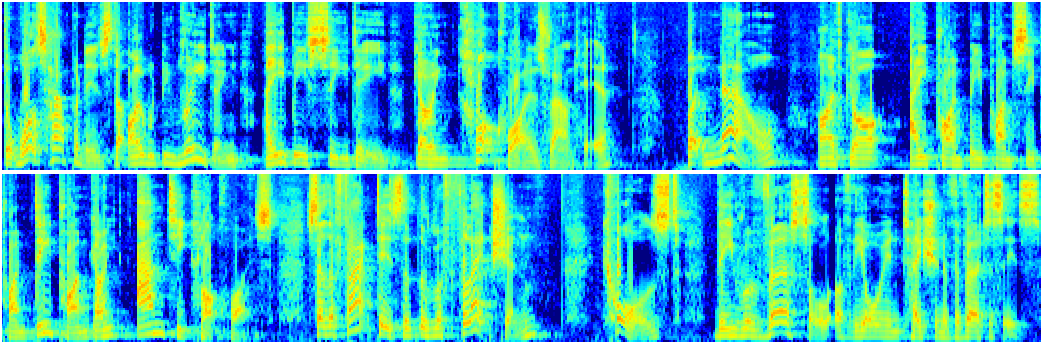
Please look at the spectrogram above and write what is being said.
that what's happened is that I would be reading A, B, C, D going clockwise round here, but now I've got A prime, B prime, C prime, D prime going anti-clockwise. So the fact is that the reflection caused the reversal of the orientation of the vertices.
